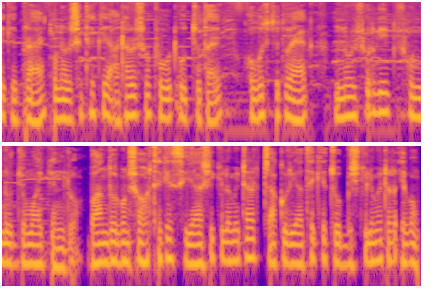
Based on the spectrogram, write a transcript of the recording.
থেকে প্রায় পনেরোশো থেকে আঠারোশো ফুট উচ্চতায় অবস্থিত এক নৈসর্গিক সৌন্দর্যময় কেন্দ্র। বান্দরবন শহর থেকে ছিয়াশি কিলোমিটার চাকুরিয়া থেকে চব্বিশ কিলোমিটার এবং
